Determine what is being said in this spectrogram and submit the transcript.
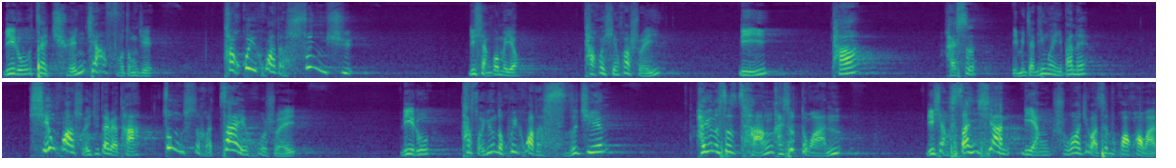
例如，在全家福中间，他绘画的顺序，你想过没有？他会先画谁？你、他，还是你们家另外一半呢？先画谁，就代表他重视和在乎谁。例如，他所用的绘画的时间。他用的是长还是短？你想三下两除二就把这幅画画完，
